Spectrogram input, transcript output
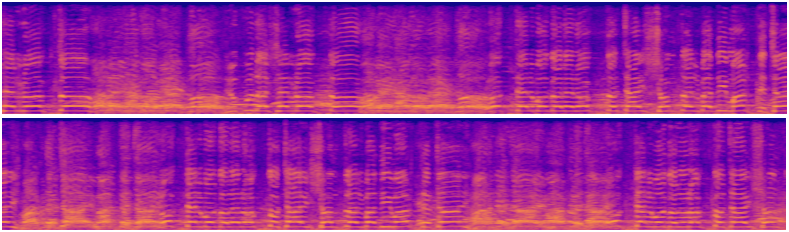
দাসের রক্ত রিপু দাসের রক্ত, রক্তের বদলে রক্ত চাই, সন্ত্রাসবাদী মারতে চাই। রক্তের বদলে রক্ত চাই, সন্ত্রাসবাদী মারতে চাই। রক্তের বদলে রক্ত চাই, সন্ত্রাসবাদী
